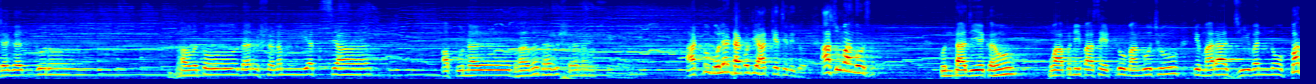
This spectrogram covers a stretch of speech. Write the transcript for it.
જગદ્ગુરો. ભવતો દર્શનમ યત સ્યાત અપુનર્ભવ દર્શનમ. આટલું બોલ્યા ઠાકોરજી હાથ ખેંચી લીધો. આ શું માંગો છો? કુંતાજીએ કહ્યું, હું આપની પાસે એટલું માંગુ છું કે મારા જીવનનો પથ,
